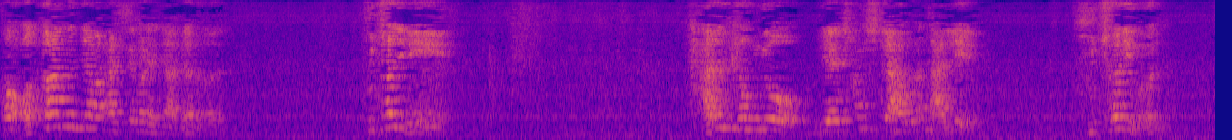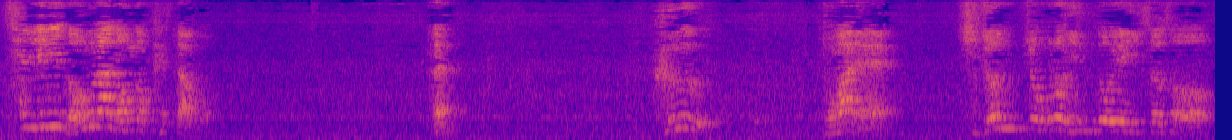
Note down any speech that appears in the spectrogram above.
그 어떠한 문제가 발생을 했냐면은 부처님이 다른 종교의 창시자하고는 달리 부처님은 살림이 너무나 넉넉했다고. 예? 그 동안에 기존적으로 인도에 있어서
